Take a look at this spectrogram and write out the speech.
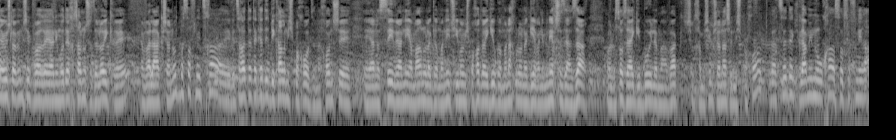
היו שלבים שכבר, אני מודה, חשבנו שזה לא יקרה, אבל העקשנות בסוף ניצחה, וצריך לתת את הקרדיט בעיקר למשפחות. זה נכון שהנשיא ואני אמרנו לגרמנים שאם המשפחות לא הגיעו, גם אנחנו לא נגיע, ואני מניח שזה עזר, אבל בסוף זה היה גיבוי למאבק של 50 שנה של משפחות, והצדק, גם אם מאוחר, סוף סוף נראה.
